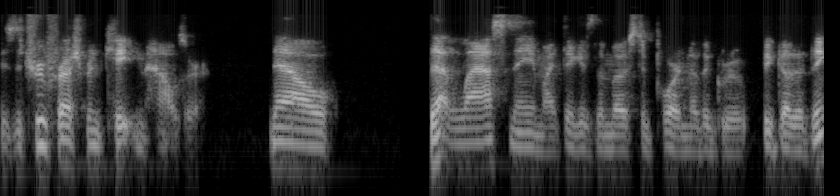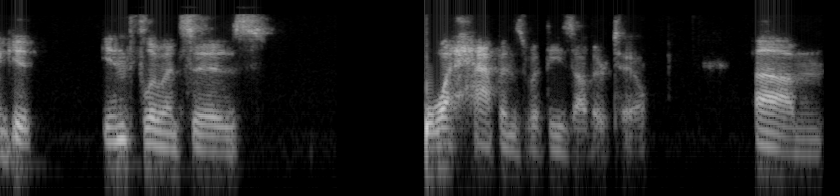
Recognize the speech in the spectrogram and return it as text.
is the true freshman, Katin Houser. Now, that last name I think is the most important of the group because I think it influences what happens with these other two. Um,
